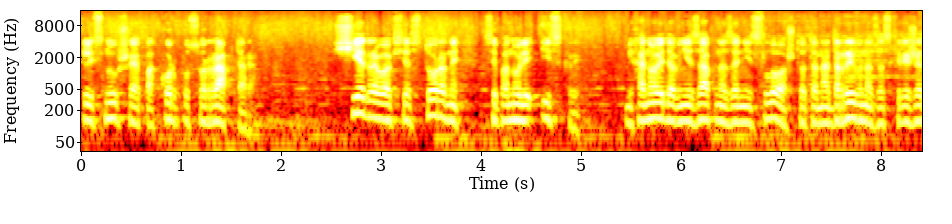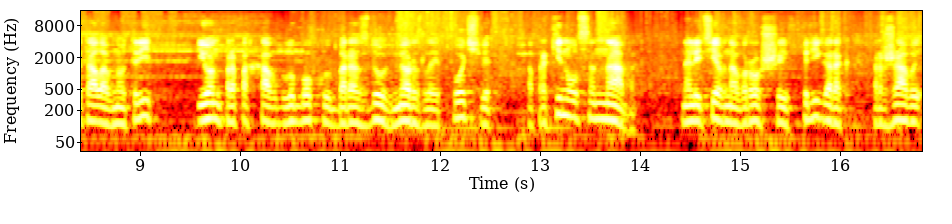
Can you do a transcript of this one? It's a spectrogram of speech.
хлестнувшая по корпусу раптора. Щедро во все стороны сыпанули искры. Механоида внезапно занесло, что-то надрывно заскрежетало внутри, и он, пропахав глубокую борозду в мерзлой почве, опрокинулся на бок, налетев на вросший в пригорок ржавый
